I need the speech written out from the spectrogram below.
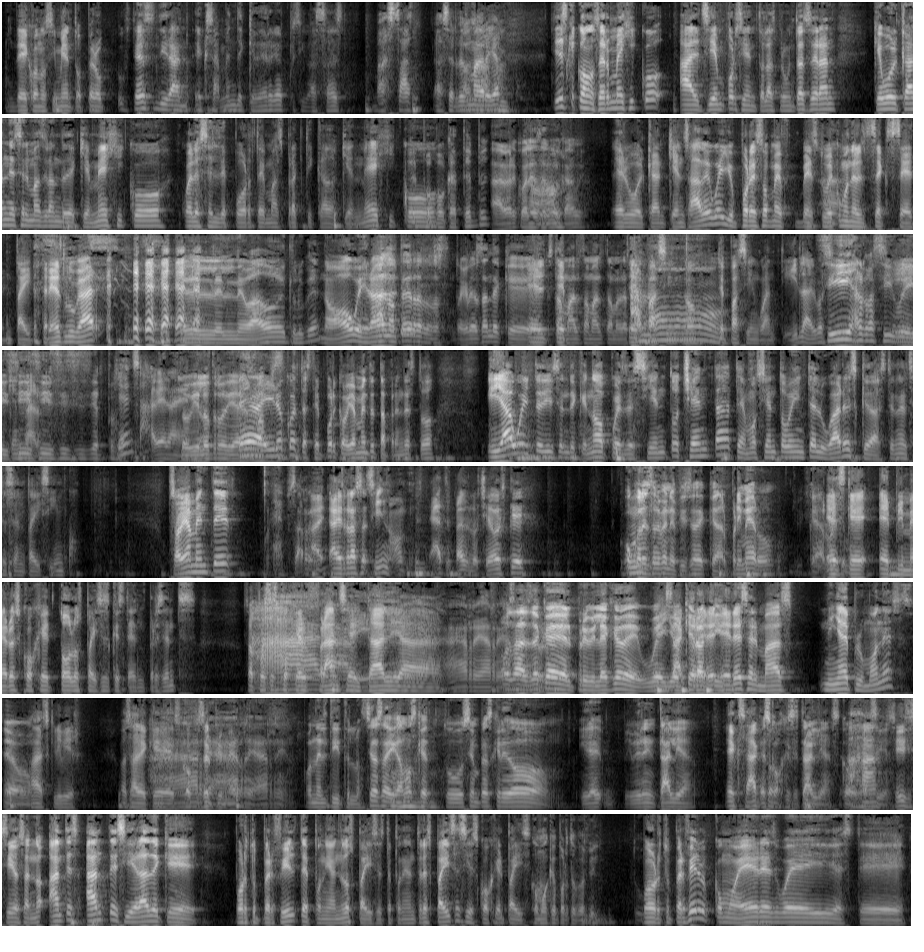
De conocimiento. Pero ustedes dirán, ¿examen de qué verga? Pues si vas a, vas a hacer desmadre ya. Tienes que conocer México al 100%. Las preguntas eran, ¿qué volcán es el más grande de aquí en México? ¿Cuál es el deporte más practicado aquí en El México? Popocatépetl. A ver cuál es el volcán, güey. El volcán, quién sabe, güey. Yo por eso me, me estuve como en el 63 lugar. el, el nevado de Toluca. no, güey, era Ah, no te re- regresan de que El está te- mal, está mal, está mal. Tepacin- está mal. no. Tepacinguantila, algo así. Sí, algo así, güey. Sí, sí, sí, sí, cierto. ¿Quién sabe? la Lo vi el otro día Pero ahí lo contesté porque obviamente te aprendes todo. Y ya, güey, te dicen de que no, pues de 180 tenemos 120 lugares, quedaste en el 65. Pues obviamente pues, hay, hay raza... Sí, no, espérate, espérate, lo chido es que... ¿O ¿Cuál es el beneficio de quedar primero? Quedar Es que el primero escoge todos los países que estén presentes. O sea, puedes escoger Ah, Francia, la Italia... Arre, arre, O sea, es de arre. que el privilegio de, güey, yo quiero eres- aquí. Eres el más niña de plumones Sí, a escribir. O sea, de que escoges el Arre, primero. arre, arre. Pon el título. Sí, o sea, digamos que tú siempre has querido ir a vivir en Italia. Exacto. Escoges Italia. escoges Ajá, sí, sí, sí. O sea, no, antes, antes sí era de que por tu perfil te ponían los países, te ponían tres países y escoge el país. ¿Cómo que por tu perfil? Por tu perfil, como eres, güey, este,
